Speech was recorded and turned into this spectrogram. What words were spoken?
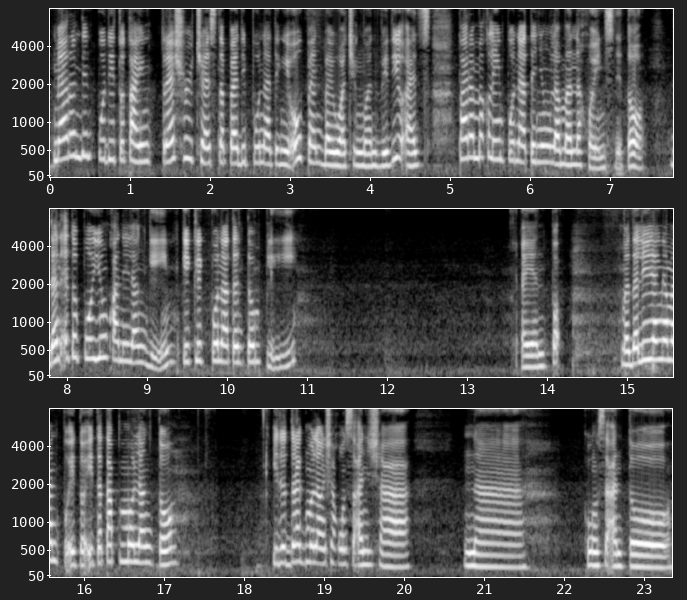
Meron din po dito tayong treasure chest na pwede po natin i-open by watching one video ads para maklaim po natin yung laman na coins nito. Then, ito po yung kanilang game. Kiklik po natin tong play. Ayan po. Madali lang naman po ito. Itatap mo lang to Idadrag mo lang siya kung saan siya na kung saan to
